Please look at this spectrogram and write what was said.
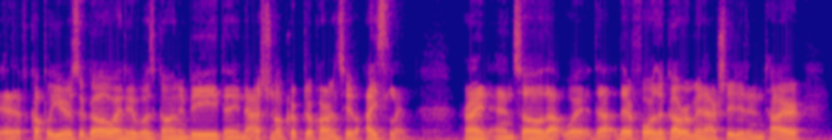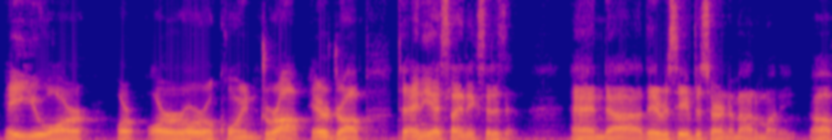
a couple years ago, and it was going to be the national cryptocurrency of Iceland, right? And so that way, that therefore, the government actually did an entire AUR or Aurora Coin drop airdrop to any Icelandic citizen, and uh, they received a certain amount of money uh,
